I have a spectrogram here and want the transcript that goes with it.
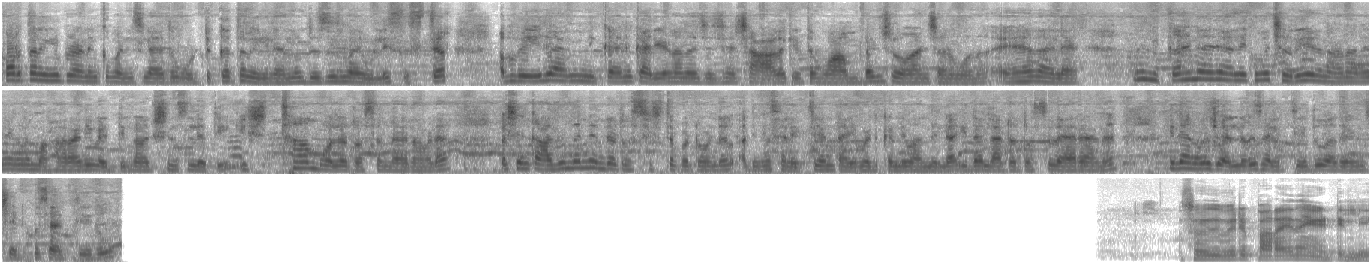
പുറത്തിറങ്ങിയപ്പോഴാണ് എനിക്ക് മനസ്സിലായത്. ഒടുക്കത്തെ വെയിലായിരുന്നു. ദിസ് ഇസ് മൈ ഉള്ളി സിസ്റ്റർ അപ്പൊ വെയിലാണ് നിൽക്കാൻ കഴിയണമെന്ന് വെച്ചാൽ ഷാളൊക്കെ ഇട്ട് വമ്പൻ ഷോ കാണിച്ചാണ് പോകുന്നത്. ഏതായാലേ അത് നിൽക്കാൻ കാര്യം ആലോചിക്കുമ്പോൾ ചെറിയൊരുന്നാണ് അങ്ങനെ ഞങ്ങൾ മഹാറാണി വെഡിങ് കളക്ഷൻസിലെത്തി ഇഷ്ടം പോലെ ഡ്രസ്സ് ഉണ്ടായിരുന്നു അവിടെ. പക്ഷെ എനിക്ക് ആദ്യം തന്നെ എന്റെ ഡ്രസ്സ് ഇഷ്ടപ്പെട്ടുകൊണ്ട് അധികം സെലക്ട് ചെയ്യാൻ ടൈം എടുക്കേണ്ടി വന്നില്ല. ഇതല്ലാത്ത ഡ്രസ്സ് വേറെയാണ്. ഇത് ഞങ്ങൾ ജ്വല്ലറി സെലക്ട് ചെയ്തു. അത് ചെരുപ്പ് സെലക്ട് ചെയ്തു. സോ ഇവർ പറയുന്ന കേട്ടില്ലേ?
